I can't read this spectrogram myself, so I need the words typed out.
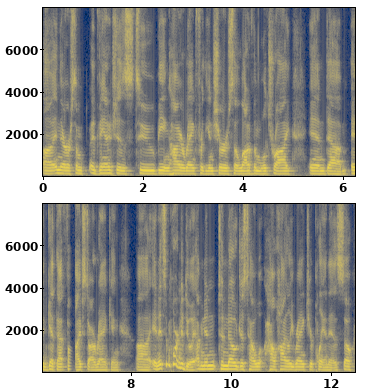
uh, and there are some advantages to being higher ranked for the insurers. So a lot of them will try and um, and get that five star ranking. Uh, and it's important to do it. I mean, to know just how how highly ranked your plan is. So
